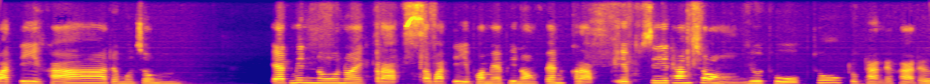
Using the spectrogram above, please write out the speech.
วัสดีค่ะท่านผู้ชม แอดมินโนหน่อยกลับ สวัสดีพ่อแม่พี่น้องแป้นกลับเอฟซีทั้งช่อง YouTube ทุกทุกท่านเลยค่ะเด้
